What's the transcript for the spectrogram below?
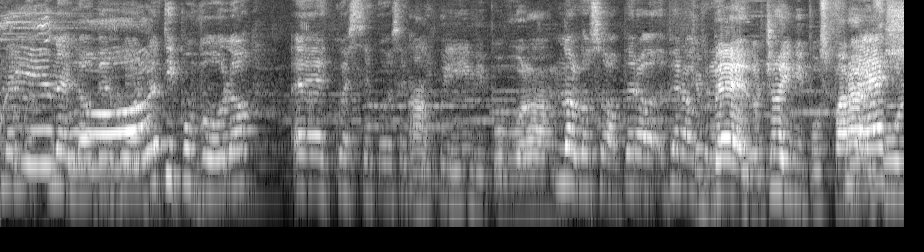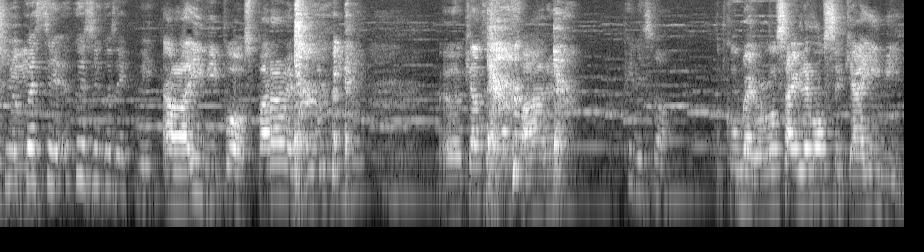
nel, nell'overworld, tipo volo e queste cose qui. Ah, quindi Ivi può volare. Non lo so, però, però Che credo- bello, già Ivi può sparare Flash, fulmini. queste, queste cose qui. Allora, Ivi può sparare fulmini. Eh, che altro può fare? Che ne so. Come non lo sai le mosse che ha Ivi?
